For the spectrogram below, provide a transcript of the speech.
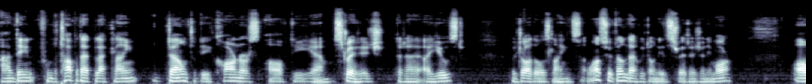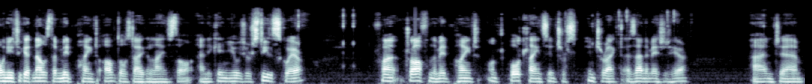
And then from the top of that black line down to the corners of the um, straight edge that I, I used, we'll draw those lines. And once we've done that, we don't need the straight edge anymore. All we need to get now is the midpoint of those diagonal lines though. And again, use your steel square draw from the midpoint until both lines inter interact as animated here. And um,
